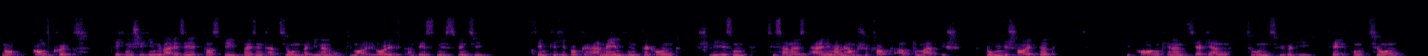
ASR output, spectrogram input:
noch ganz kurz technische Hinweise, dass die Präsentation bei Ihnen optimal läuft. Am besten ist, wenn Sie sämtliche Programme im Hintergrund schließen. Sie sind als Teilnehmer, wir haben schon gesagt, automatisch stumm geschaltet. Die Fragen können sehr gern zu uns über die Chat-Funktion,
